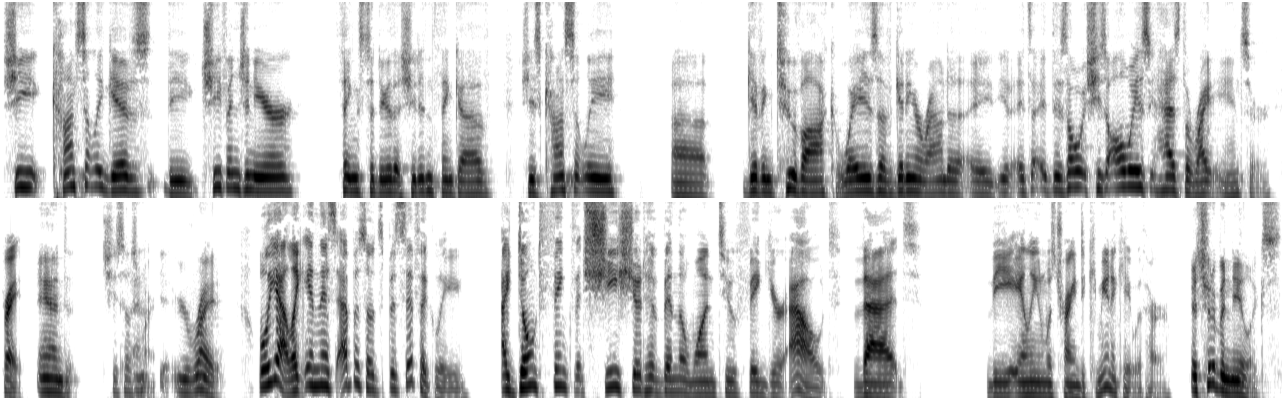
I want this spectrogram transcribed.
She constantly gives the chief engineer things to do that she didn't think of. She's constantly uh, giving Tuvok ways of getting around a. a you know, it's there's always she's always has the right answer, Right. and, She's so and smart. you're right. Well, yeah, like in this episode specifically, I don't think that she should have been the one to figure out that the alien was trying to communicate with her. It should have been Neelix.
